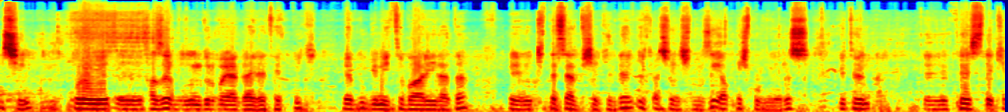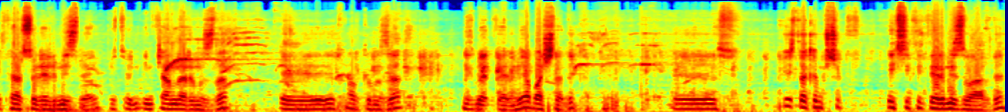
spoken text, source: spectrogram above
için burayı e, hazır bulundurmaya gayret ettik ve bugün itibarıyla da e, kitlesel bir şekilde ilk açılışımızı yapmış bulunuyoruz. Bütün e, tesisteki personelimizle, bütün imkanlarımızla e, halkımıza hizmet vermeye başladık. E, bir takım küçük eksikliklerimiz vardı.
